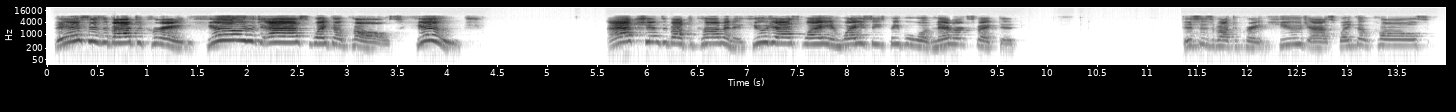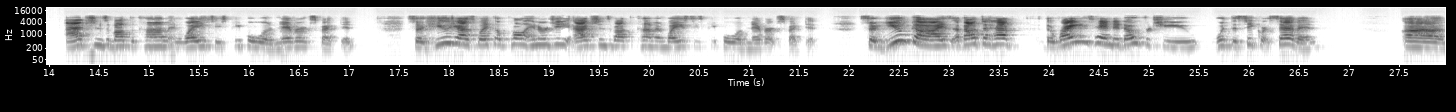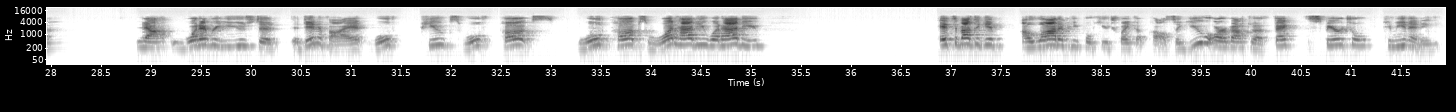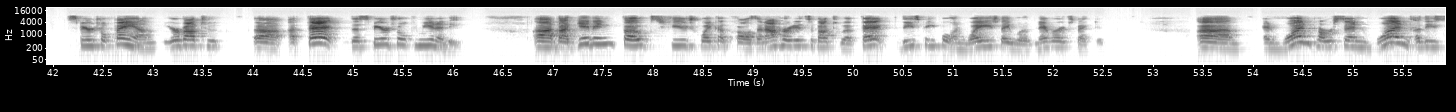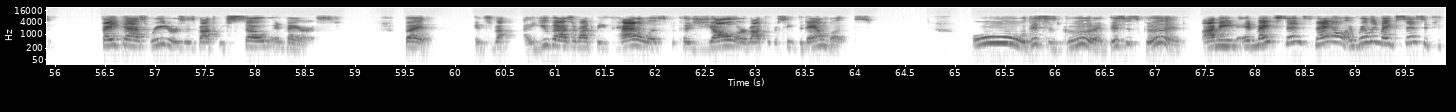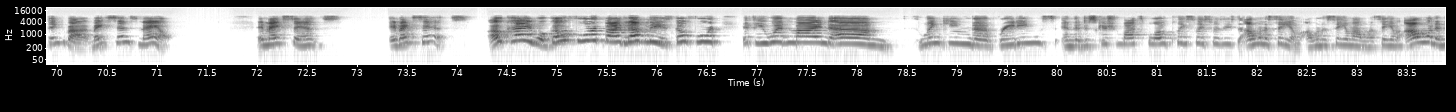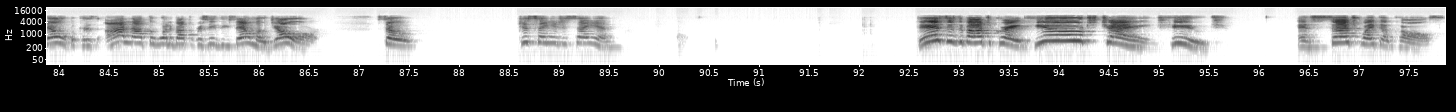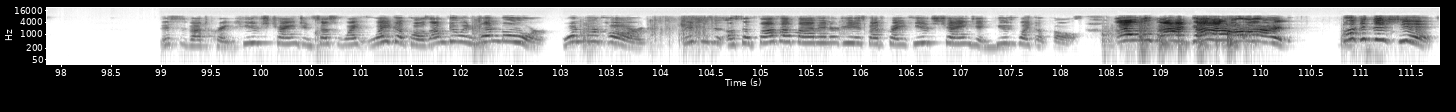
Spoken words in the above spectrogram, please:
This is about to create huge ass wake up calls. Huge. Actions about to come in a huge ass way in ways these people will have never expected. This is about to create huge ass wake up calls. Actions about to come in ways these people would have never expected. So huge ass wake up call energy, actions about to come in ways these people would have never expected. So you guys about to have the reins handed over to you with the secret seven. Um, now whatever you use to identify it, wolf pukes, wolf pucks, wolf pups, what have you, what have you. It's about to give a lot of people huge wake up calls. So you are about to affect the spiritual community, spiritual fam. You're about to uh, affect the spiritual community uh, by giving folks huge wake up calls. And I heard it's about to affect these people in ways they would have never expected. Um, and one person, one of these fake ass readers is about to be so embarrassed. But it's about you guys are about to be catalysts because y'all are about to receive the downloads. Oh, this is good. This is good. I mean, it makes sense now. It really makes sense if you think about it. It makes sense now. It makes sense. It makes sense. Okay, well, go forth, my lovelies. Go forth. If you wouldn't mind um, linking the readings in the description box below, please, please, please. I want to see them. I want to see them. I want to see them. I want to know because I'm not the one about to receive these downloads. Y'all are. So, just saying, just saying. This is about to create huge change, huge, and such wake up calls. This is about to create huge change and such wake, wake up calls. I'm doing one more, one more card. This is uh, so 555 energy is about to create huge change and huge wake up calls. Oh my God! Look at this shit.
